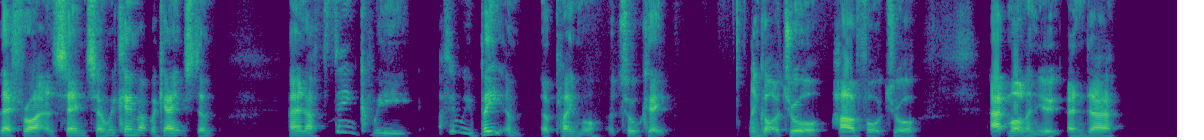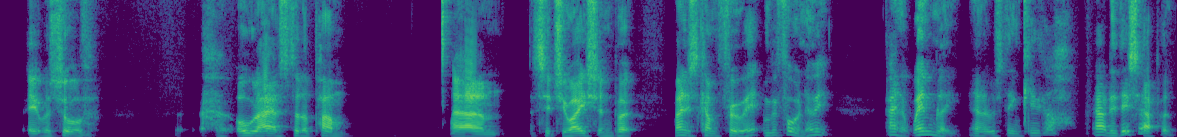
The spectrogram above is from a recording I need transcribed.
left, right, and centre. And we came up against them, and I think we, I think we beat them at Plainmoor at Torquay, and got a draw, hard fought draw at Molineux, and uh, it was sort of all hands to the pump um, situation, but managed to come through it, and before I knew it, playing at Wembley, and I was thinking, oh, how did this happen?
